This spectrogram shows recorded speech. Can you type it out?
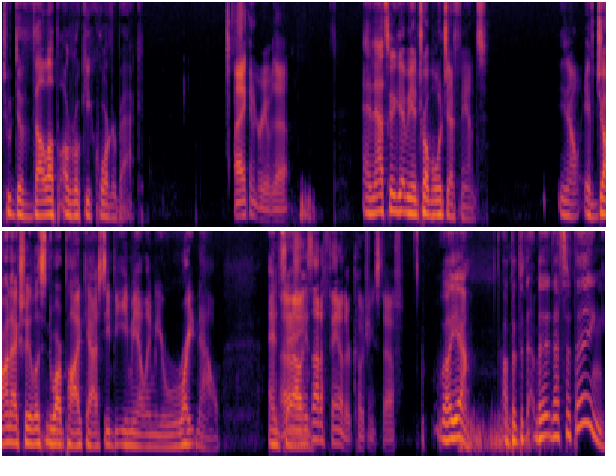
to develop a rookie quarterback. I can agree with that. And that's going to get me in trouble with Jet fans. You know, if John actually listened to our podcast, he'd be emailing me right now and saying, don't. He's not a fan of their coaching staff. Well, yeah, Uh, but, but, that- but that's the thing.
